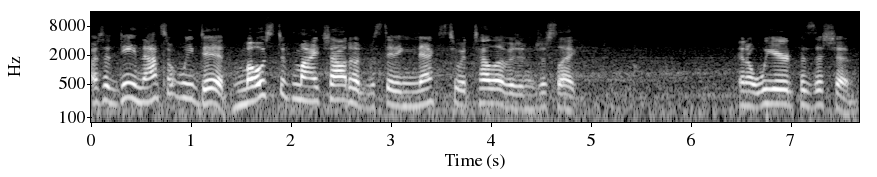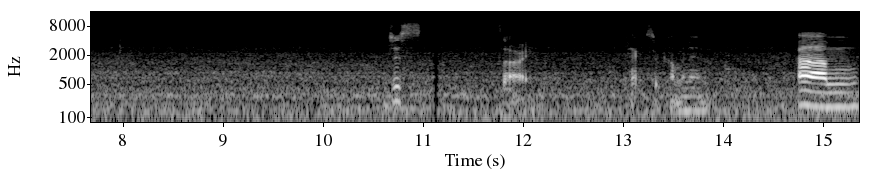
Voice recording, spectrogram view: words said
I said, Dean, that's what we did. Most of my childhood was sitting next to a television, just like in a weird position. Just, sorry. Texts are coming in. Um,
